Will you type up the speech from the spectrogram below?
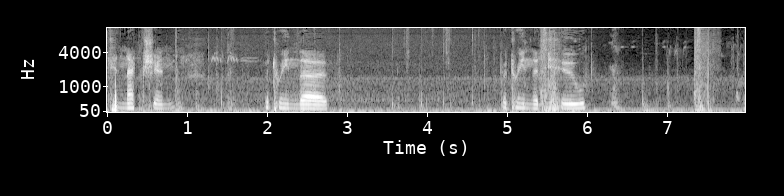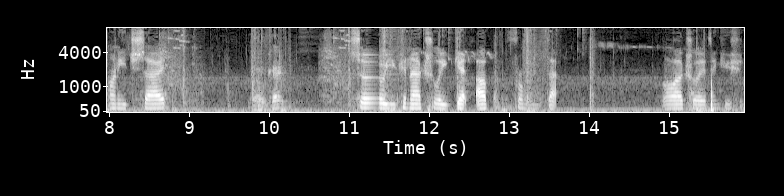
connection between the between the two on each side, Okay. so you can actually get up from that. Well, actually, I think you should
